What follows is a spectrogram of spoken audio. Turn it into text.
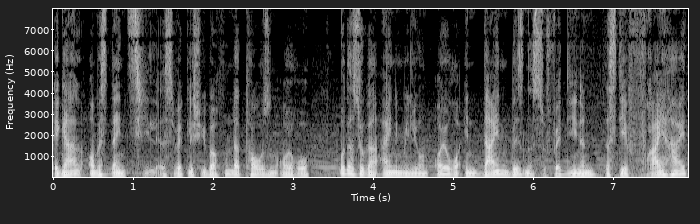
Egal, ob es dein Ziel ist, wirklich über 100.000 Euro oder sogar eine Million Euro in dein Business zu verdienen, das dir Freiheit,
